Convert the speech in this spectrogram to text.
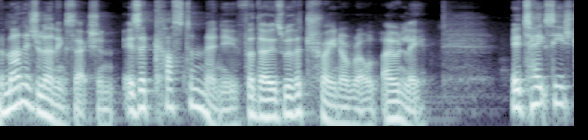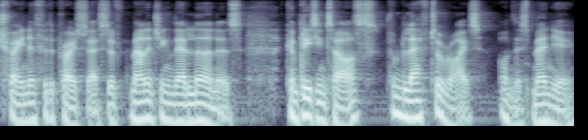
The Manage Learning section is a custom menu for those with a trainer role only. It takes each trainer through the process of managing their learners, completing tasks from left to right on this menu.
